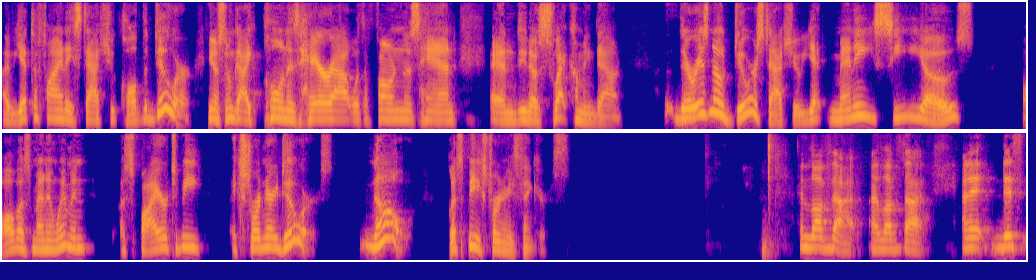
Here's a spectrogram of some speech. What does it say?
I've yet to find a statue called the doer. You know, some guy pulling his hair out with a phone in his hand and, you know, sweat coming down. There is no doer statue, yet many CEOs, all of us men and women, aspire to be extraordinary doers. No, let's be extraordinary thinkers. I love that. I love that. And it, this,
